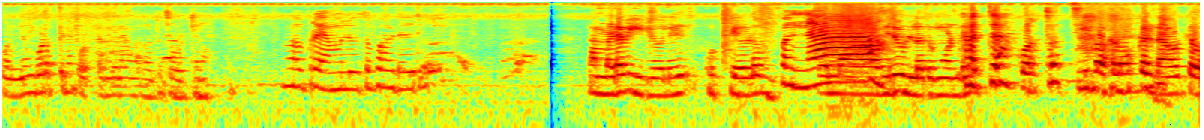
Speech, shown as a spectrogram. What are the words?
നമ്മുടെ പൊന്നും കൂടത്തിന് പൊട്ടെന്തിനാന്ന് പറഞ്ഞിട്ട് ചോദിക്കണം. പ്രേമലൂത്ത പാടവര് നമ്മുടെ വീഡിയോയിൽ കുട്ടികളും പൊന്നാ. എല്ലാവരും ഉള്ളതും കൊണ്ട് കുറച്ച് ഒച്ചയും ബഹളവും ഒക്കെ ഉണ്ടാവട്ടോ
